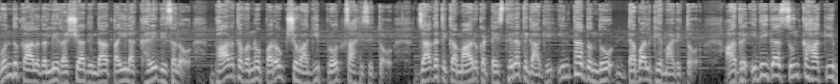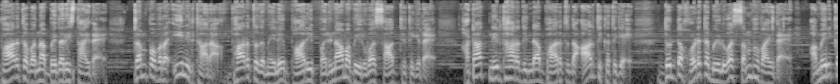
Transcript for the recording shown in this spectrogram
ಒಂದು ಕಾಲದಲ್ಲಿ ರಷ್ಯಾದಿಂದ ತೈಲ ಖರೀದಿಸಲು ಭಾರತವನ್ನು ಪರೋಕ್ಷವಾಗಿ ಪ್ರೋತ್ಸಾಹಿಸಿತ್ತು. ಜಾಗತಿಕ ಮಾರುಕಟ್ಟೆ ಸ್ಥಿರತೆಗಾಗಿ ಇಂಥದ್ದೊಂದು ಡಬಲ್ಗೆ ಮಾಡಿತ್ತು. ಆದರೆ ಇದೀಗ ಸುಂಕ ಹಾಕಿ ಭಾರತವನ್ನ ಬೆದರಿಸ್ತಾ ಇದೆ. ಟ್ರಂಪ್ ಅವರ ಈ ನಿರ್ಧಾರ ಭಾರತದ ಮೇಲೆ ಭಾರಿ ಪರಿಣಾಮ ಬೀರುವ ಸಾಧ್ಯತೆಯಿದೆ ಹಠಾತ್ ನಿರ್ಧಾರದಿಂದ ಭಾರತದ ಆರ್ಥಿಕತೆಗೆ ದೊಡ್ಡ ಹೊಡೆತ ಬೀಳುವ ಸಂಭವ ಇದೆ. ಅಮೆರಿಕ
